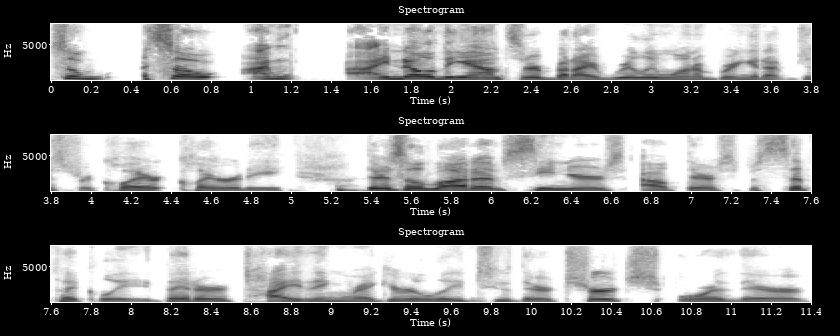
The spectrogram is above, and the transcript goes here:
So, so I'm I know the answer, but I really want to bring it up just for clar- clarity. There's a lot of seniors out there specifically that are tithing regularly to their church or their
